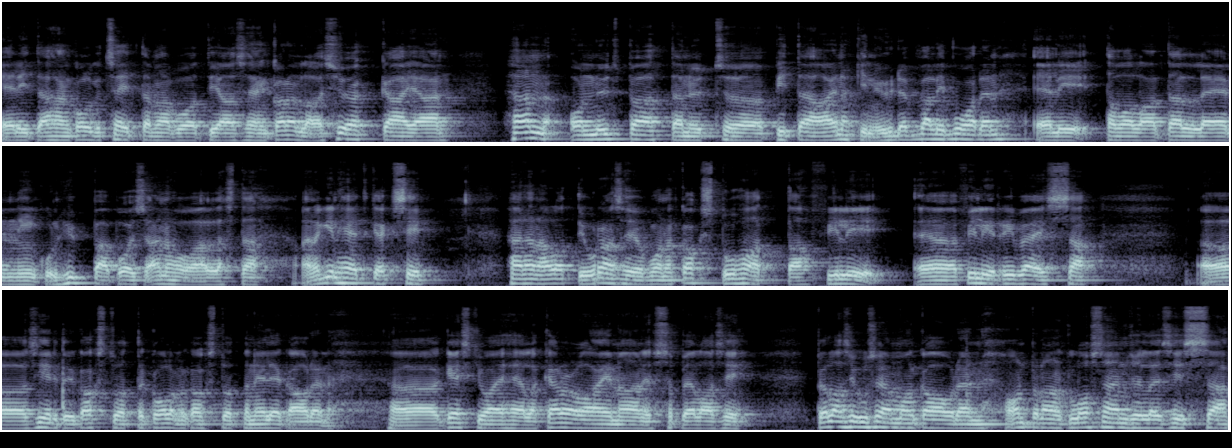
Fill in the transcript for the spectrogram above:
eli tähän 37-vuotiaaseen kanadalaishyökkääjään. Hän on nyt päättänyt pitää ainakin yhden välivuoden, eli tavallaan tälleen niin kuin hyppää pois NHLstä ainakin hetkeksi. Hän aloitti uransa jo vuonna 2000 Fili, äh, Fili riveissä, äh, siirtyi 2003-2004 kauden äh, keskivaiheella Carolinaan, jossa pelasi, pelasi useamman kauden. On pelannut Los Angelesissa,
